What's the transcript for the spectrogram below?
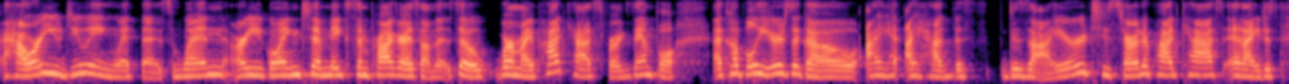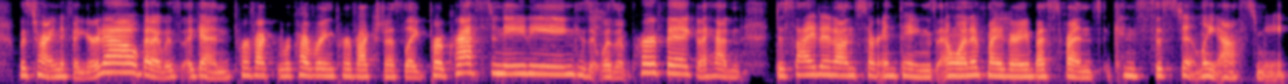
how are you doing with this when are you going to make some progress on this so where my podcast for example a couple years ago i i had this desire to start a podcast and I just was trying to figure it out. But I was again perfect recovering perfectionist, like procrastinating because it wasn't perfect. I hadn't decided on certain things. And one of my very best friends consistently asked me,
